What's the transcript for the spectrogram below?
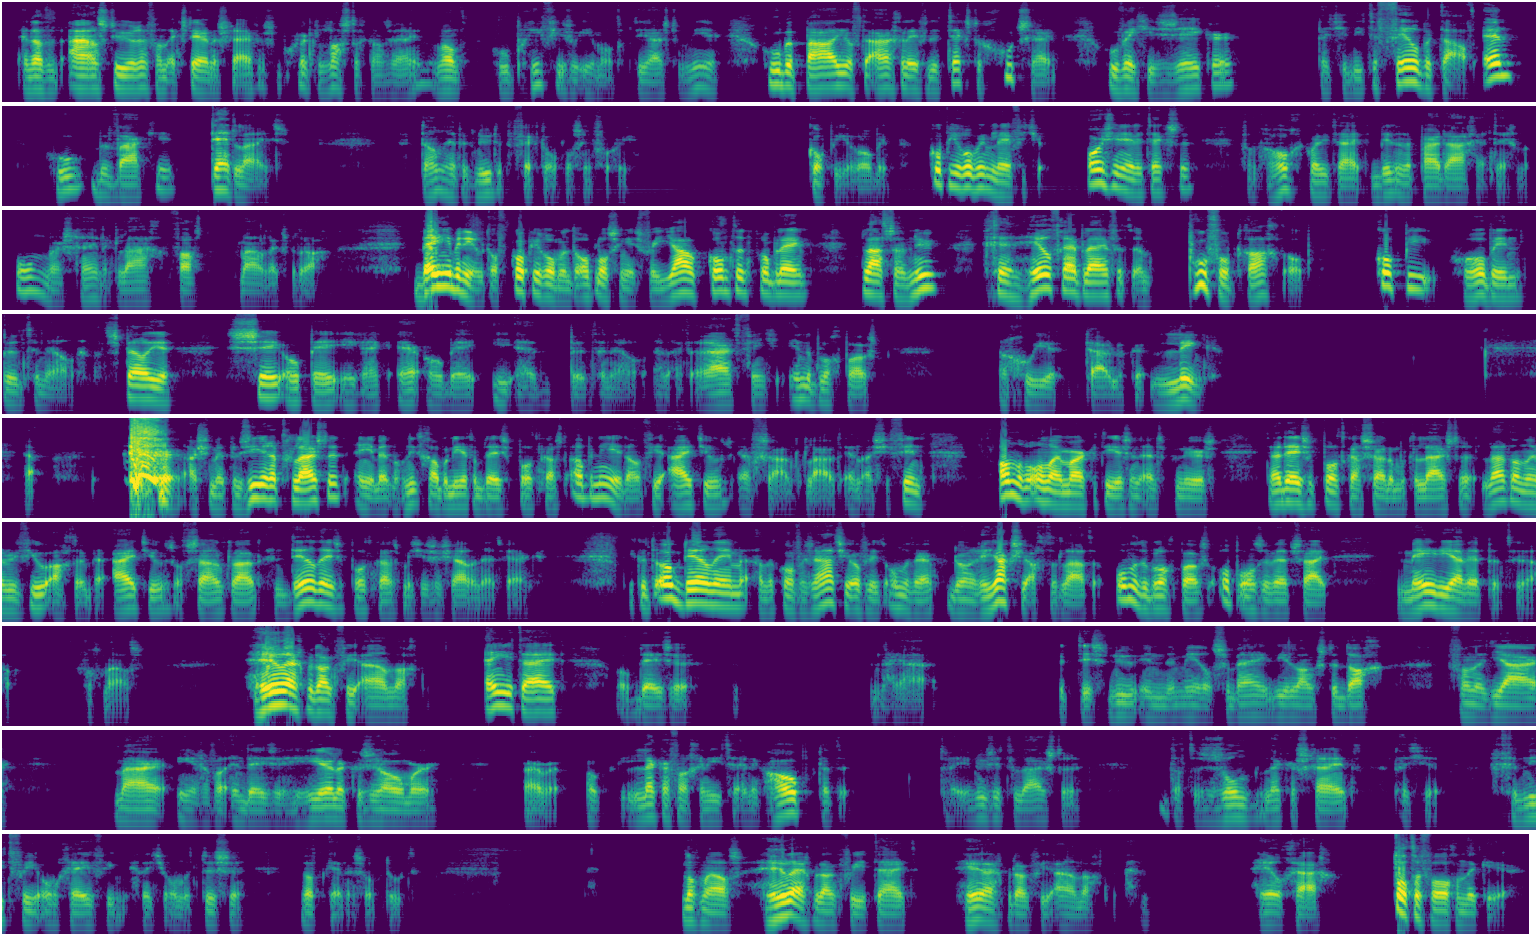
En dat het aansturen van externe schrijvers behoorlijk lastig kan zijn. Want hoe brief je zo iemand op de juiste manier? Hoe bepaal je of de aangeleverde teksten goed zijn? Hoe weet je zeker dat je niet te veel betaalt? En hoe bewaak je deadlines? Dan heb ik nu de perfecte oplossing voor je. CopyRobin. CopyRobin levert je originele teksten van hoge kwaliteit binnen een paar dagen en tegen een onwaarschijnlijk laag vast maandelijks bedrag. Ben je benieuwd of CopyRobin de oplossing is voor jouw contentprobleem? Plaats dan nu geheel vrijblijvend een proefopdracht op copyrobin.nl. En dat spel je C-O-P-Y-R-O-B-I-N.nl. En uiteraard vind je in de blogpost een goede, duidelijke link. als je met plezier hebt geluisterd en je bent nog niet geabonneerd op deze podcast, abonneer je dan via iTunes of SoundCloud. En als je vindt dat andere online marketeers en entrepreneurs naar deze podcast zouden moeten luisteren, laat dan een review achter bij iTunes of SoundCloud en deel deze podcast met je sociale netwerken. Je kunt ook deelnemen aan de conversatie over dit onderwerp door een reactie achter te laten onder de blogpost op onze website mediaweb.nl. Nogmaals, heel erg bedankt voor je aandacht en je tijd op deze, nou ja, het is nu inmiddels voorbij, die langste dag van het jaar. Maar in ieder geval in deze heerlijke zomer, waar we ook lekker van genieten. En ik hoop dat de terwijl je nu zit te luisteren, dat de zon lekker schijnt, dat je geniet van je omgeving en dat je ondertussen wat kennis opdoet. Nogmaals, heel erg bedankt voor je tijd, heel erg bedankt voor je aandacht en heel graag tot de volgende keer.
